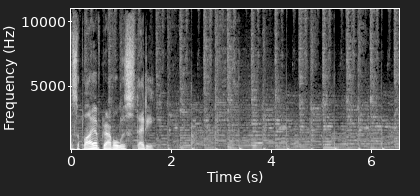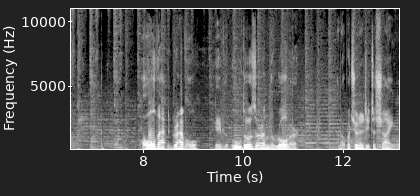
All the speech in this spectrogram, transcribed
the supply of gravel was steady. All that gravel gave the bulldozer and the roller an opportunity to shine.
